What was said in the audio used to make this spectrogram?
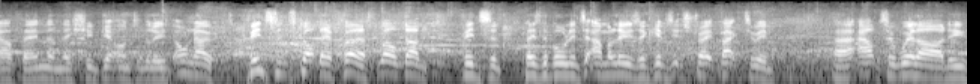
Southend and they should get onto the loose. Oh no, Vincent's got there first. Well done, Vincent. Plays the ball into Amaluzor, gives it straight back to him. Uh, out to Willard, who,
